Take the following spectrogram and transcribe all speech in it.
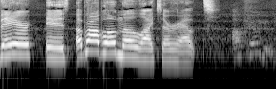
There is a problem. The lights are out. I'll kill you.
